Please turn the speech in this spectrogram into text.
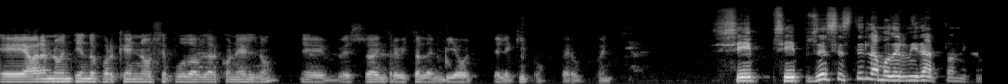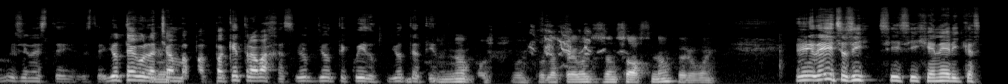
Eh, ahora no entiendo por qué no se pudo hablar con él, ¿no? Eh, esa entrevista la envió el equipo, pero bueno. Sí, sí, pues es este, la modernidad, Tony, como dicen este, este yo te hago la chamba, ¿para qué trabajas? Yo, yo, te cuido, yo te atiendo. No, pues, pues, pues las preguntas son soft, ¿no? Pero bueno. Eh, de hecho, sí, sí, sí, genéricas.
